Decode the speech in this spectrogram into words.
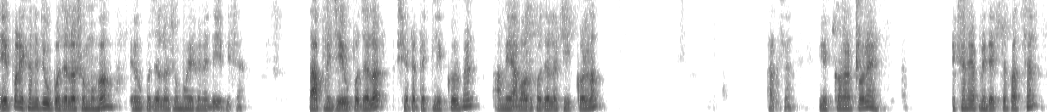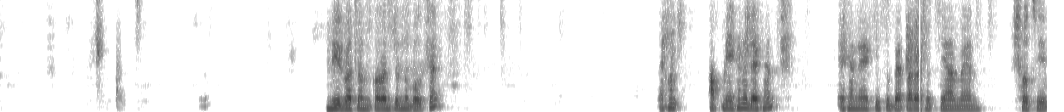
এরপর এখানে যে উপজেলা সমূহ এই উপজেলা সমূহ এখানে দিয়ে দিছে। তা আপনি যে উপজেলার সেটাতে ক্লিক করবেন। আমি আমার উপজেলা ক্লিক করলাম। আচ্ছা ক্লিক করার পরে এখানে আপনি দেখতে পাচ্ছেন নির্বাচন করার জন্য বলছে এখন আপনি এখানে দেখেন, এখানে কিছু ব্যাপার আছে চেয়ারম্যান সচিব,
